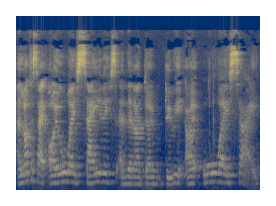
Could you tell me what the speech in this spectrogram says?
And like I say, I always say this and then I don't do it. I always say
